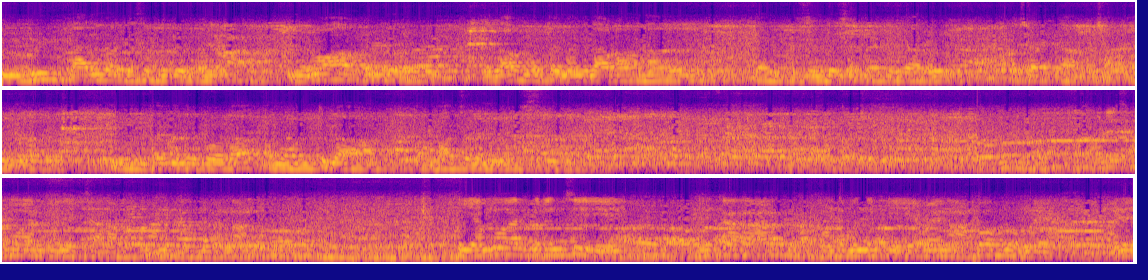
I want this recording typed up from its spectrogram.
ఈ గుడికి కార్యవర్గ సభ్యులు నిర్వాహకులు ఎలా ముప్పై మంది దాకా ఉన్నారు. దాని ప్రెసిడెంట్ సెక్రటరీ గారు ప్రచారక్ గారు చాలా మంది ఉన్నారు. ఈ ముప్పై మంది కూడా తమ వంతుగా తమ బాధ్యత నిర్వహిస్తారు గురించి ఇంకా కొంతమందికి ఏమైనా అపోహలు ఉన్నాయా అనే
